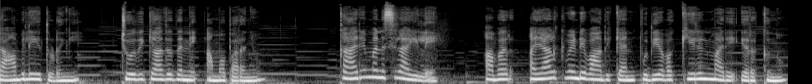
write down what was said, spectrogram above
രാവിലെ തുടങ്ങി. ചോദിക്കാതെ തന്നെ അമ്മ പറഞ്ഞു കാര്യം മനസ്സിലായില്ലേ? അവർ അയാൾക്ക് വേണ്ടി വാദിക്കാൻ പുതിയ വക്കീലന്മാരെ ഇറക്കുന്നു.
